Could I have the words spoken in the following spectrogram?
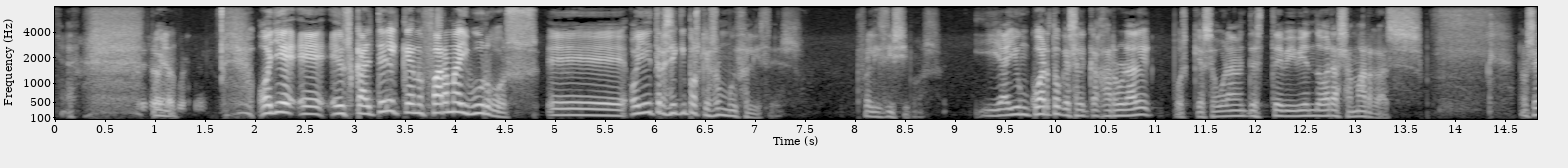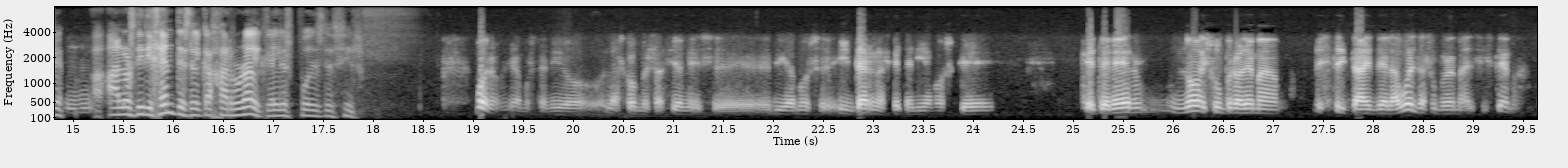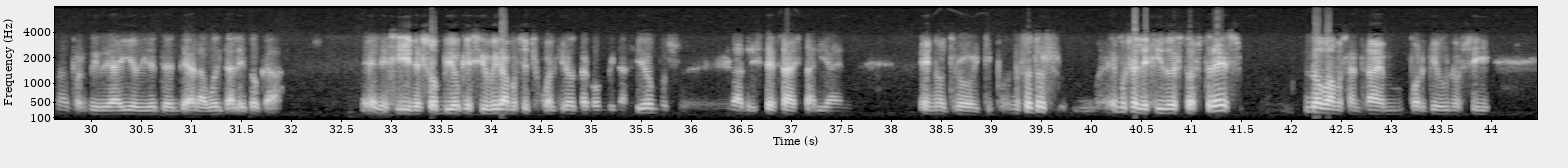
Oye, eh, Euskaltel, Ken Pharma y Burgos. Eh, hoy hay tres equipos que son muy felices. Felicísimos. Y hay un cuarto que es el Caja Rural, pues que seguramente esté viviendo horas amargas. No sé, a, los dirigentes del Caja Rural, ¿qué les puedes decir? Bueno, ya hemos tenido las conversaciones, eh, digamos, internas que teníamos que, que tener. No es un problema estrictamente de la vuelta, es un problema del sistema. A partir de ahí, evidentemente, a la vuelta le toca elegir. Es obvio que si hubiéramos hecho cualquier otra combinación, pues eh, la tristeza estaría en, en otro equipo. Nosotros hemos elegido estos tres, no vamos a entrar en por qué unos sí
